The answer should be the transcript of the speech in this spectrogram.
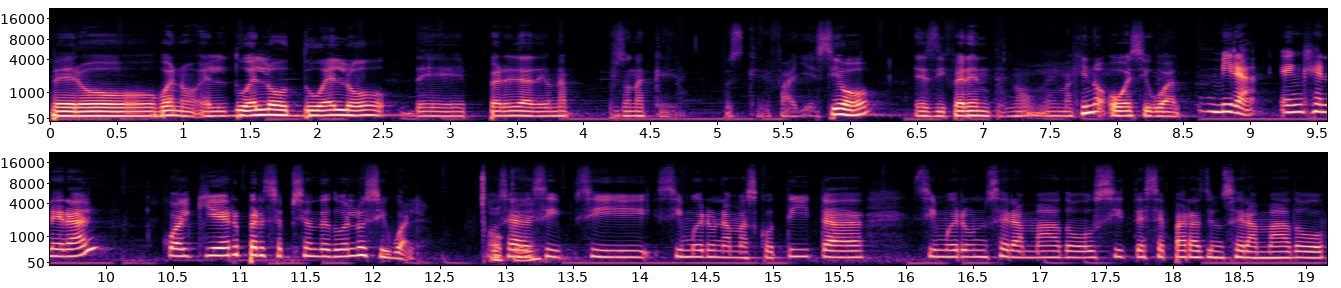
Pero bueno, el duelo, duelo de pérdida de una persona que, pues, que falleció es diferente, ¿no? Me imagino, o es igual. Mira, en general, cualquier percepción de duelo es igual. O sea, si, si, si muere una mascotita, si muere un ser amado, si te separas de un ser amado,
